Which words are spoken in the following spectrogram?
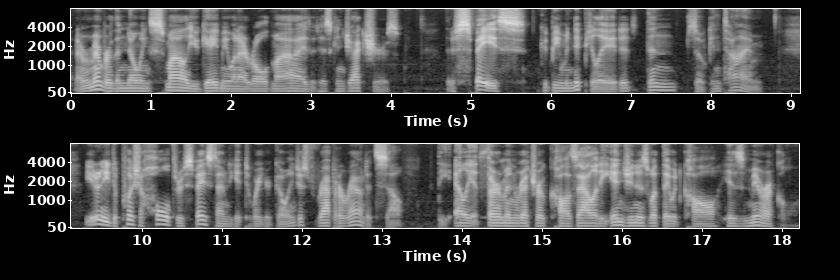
and I remember the knowing smile you gave me when I rolled my eyes at his conjectures. That if space could be manipulated, then so can time. You don't need to push a hole through spacetime to get to where you're going, just wrap it around itself. The Elliott Thurman retrocausality engine is what they would call his miracle,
